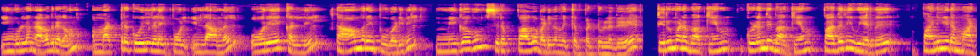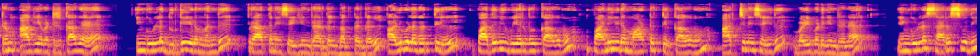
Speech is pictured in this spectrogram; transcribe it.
இங்குள்ள நவகிரகம் மற்ற கோயில்களைப் போல் இல்லாமல் ஒரே கல்லில் தாமரை பூ வடிவில் மிகவும் சிறப்பாக வடிவமைக்கப்பட்டுள்ளது. திருமண பாக்கியம் குழந்தை பாக்கியம் பதவி உயர்வு பணியிடம் மாற்றம் ஆகியவற்றிற்காக இங்குள்ள துர்கையிடம் வந்து பிரார்த்தனை செய்கின்றார்கள் பக்தர்கள். அலுவலகத்தில் பதவி உயர்வுக்காகவும் பணியிட மாற்றத்திற்காகவும் அர்ச்சனை செய்து வழிபடுகின்றனர். இங்குள்ள சரஸ்வதி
